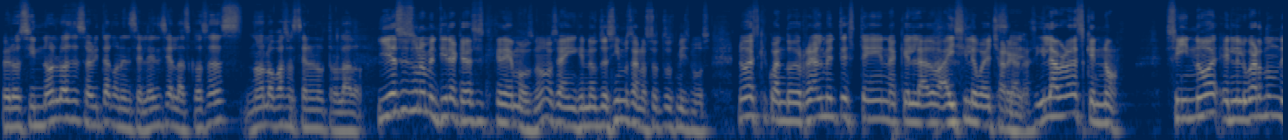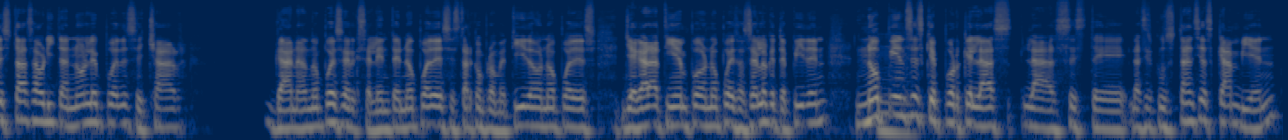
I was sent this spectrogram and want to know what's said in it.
pero si no lo haces ahorita con excelencia las cosas, no lo vas a hacer en otro lado. Y eso es una mentira que a veces creemos, ¿no? O sea, que nos decimos a nosotros mismos. No, es que cuando realmente esté en aquel lado, ahí sí le voy a echar Sí. ganas. Y la verdad es que no. Si no, en el lugar donde estás ahorita no le puedes echar ganas, no puedes ser excelente, no puedes estar comprometido, no puedes llegar a tiempo, no puedes hacer lo que te piden, no Mm. pienses que porque las, las, este, las circunstancias cambien,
